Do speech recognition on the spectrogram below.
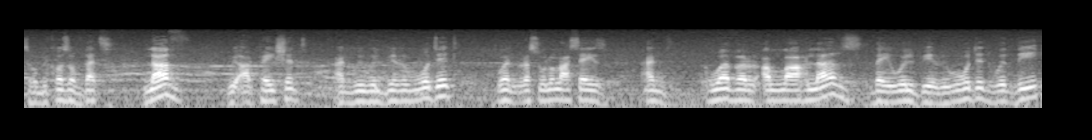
So because of that love, we are patient and we will be rewarded when Rasulullah says, and whoever Allah loves, they will be rewarded with the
